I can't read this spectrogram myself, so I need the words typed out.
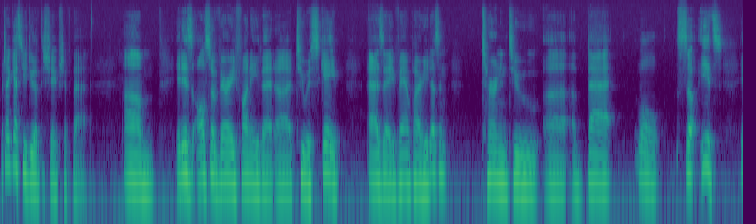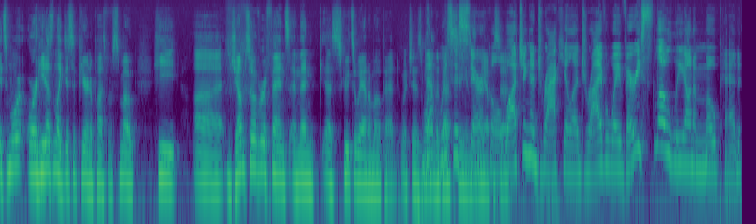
which I guess you do have to shapeshift that. Um, it is also very funny that uh, to escape as a vampire, he doesn't turn into uh, a bat. Well, so it's it's more, or he doesn't like disappear in a puff of smoke. He uh, jumps over a fence and then uh, scoots away on a moped, which is one that of the best scenes in the hysterical. episode. Watching a Dracula drive away very slowly on a moped.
